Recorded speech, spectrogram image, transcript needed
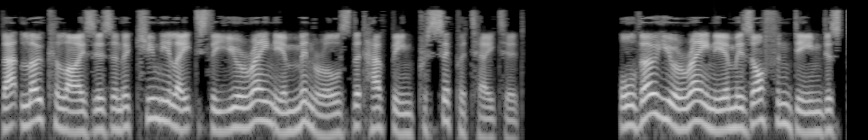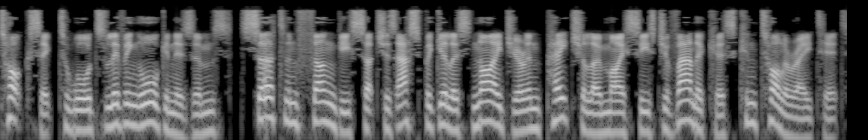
that localizes and accumulates the uranium minerals that have been precipitated. Although uranium is often deemed as toxic towards living organisms, certain fungi such as Aspergillus niger and Paecilomyces javanicus can tolerate it.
